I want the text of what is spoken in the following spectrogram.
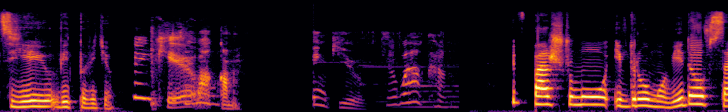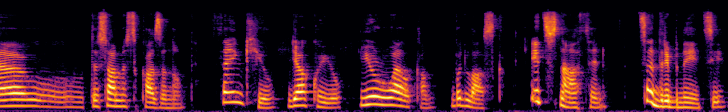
цією відповіддю. Thank you. You're welcome. Thank you. І в першому, і в другому відео все е, те саме сказано. Thank you, дякую. You're welcome, будь ласка. It's nothing. Це дрібниці,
